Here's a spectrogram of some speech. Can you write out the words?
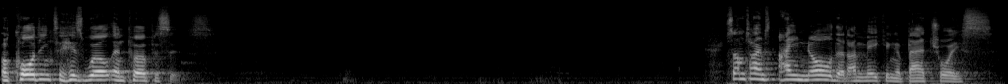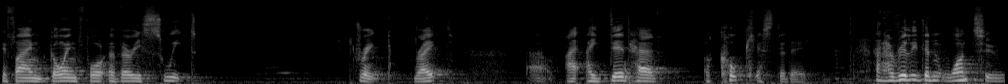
according to his will and purposes. Sometimes I know that I'm making a bad choice if I'm going for a very sweet drink, right? Uh, I, I did have a Coke yesterday, and I really didn't want to,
